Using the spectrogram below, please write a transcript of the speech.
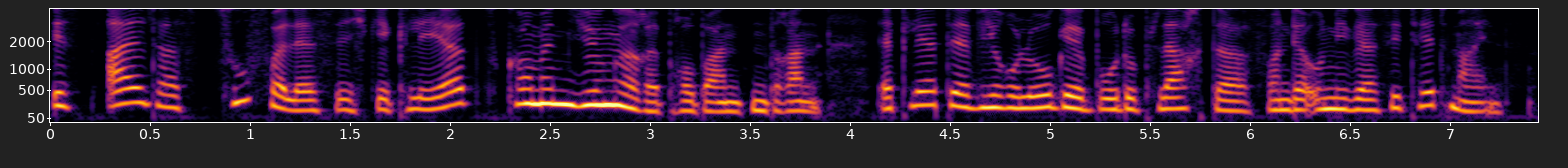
Ist all das zuverlässig geklärt, kommen jüngere Probanden dran, erklärt der Virologe Bodo Plachter von der Universität Mainz.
